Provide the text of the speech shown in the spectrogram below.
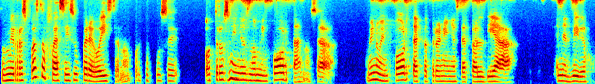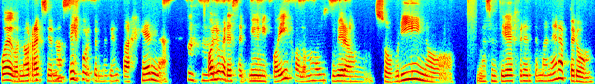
Pues mi respuesta fue así súper egoísta, ¿no? Porque puse, otros niños no me importan, o sea, a mí no me importa que otro niño esté todo el día en el videojuego, no reacciono así porque me siento ajena. Oliver es mi único hijo, a lo mejor si tuviera un sobrino, me sentiría de diferente manera, pero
